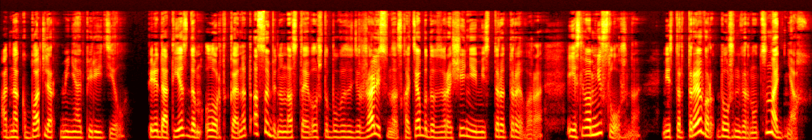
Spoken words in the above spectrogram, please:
Однако Батлер меня опередил. Перед отъездом лорд Кеннет особенно настаивал, чтобы вы задержались у нас хотя бы до возвращения мистера Тревора, если вам не сложно. Мистер Тревор должен вернуться на днях.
